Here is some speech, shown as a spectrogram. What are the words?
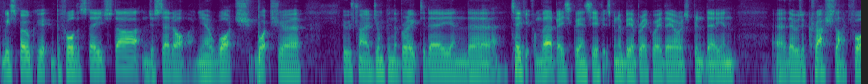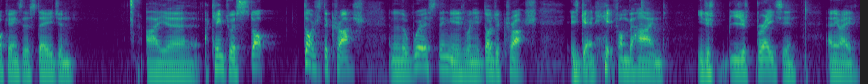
we spoke before the stage start and just said, oh, you know, watch, watch uh, who's trying to jump in the break today and uh, take it from there basically and see if it's going to be a breakaway day or a sprint day. And uh, there was a crash like 4k into the stage and I uh, I came to a stop, dodged the crash, and then the worst thing is when you dodge a crash, is getting hit from behind. You just you're just bracing. Anyway,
